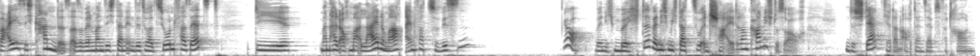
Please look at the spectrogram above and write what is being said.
weiß, ich kann das. Also wenn man sich dann in Situationen versetzt, die man halt auch mal alleine macht, einfach zu wissen, ja, wenn ich möchte, wenn ich mich dazu entscheide, dann kann ich das auch. Und das stärkt ja dann auch dein Selbstvertrauen.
